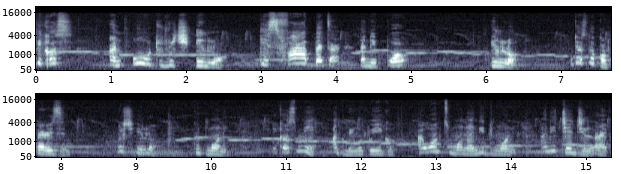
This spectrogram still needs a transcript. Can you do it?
Because an old rich in-law is far better than a poor in-law. There's no comparison. Rich in-law, good money. Because me. I want money, I need money. I need change in life.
